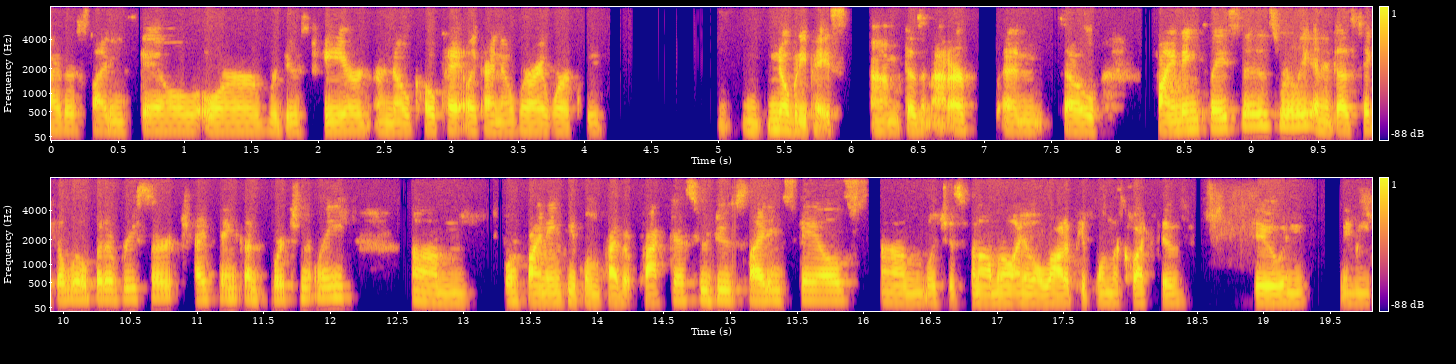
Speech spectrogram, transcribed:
either sliding scale or reduced fee or, or no copay. Like I know where I work, we nobody pays, um, doesn't matter. And so finding places really, and it does take a little bit of research, I think, unfortunately, um, or finding people in private practice who do sliding scales, um, which is phenomenal. I know a lot of people in the collective do, and maybe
